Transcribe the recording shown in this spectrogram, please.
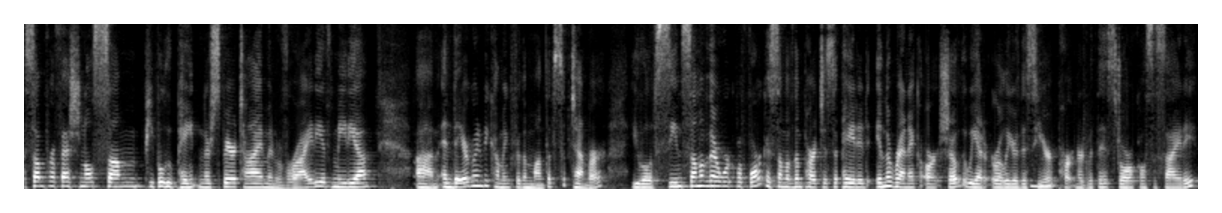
some professionals, some people who paint in their spare time in a variety of media. Um, and they are going to be coming for the month of September. You will have seen some of their work before because some of them participated in the Rennick Art Show that we had earlier this year, partnered with the Historical Society.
